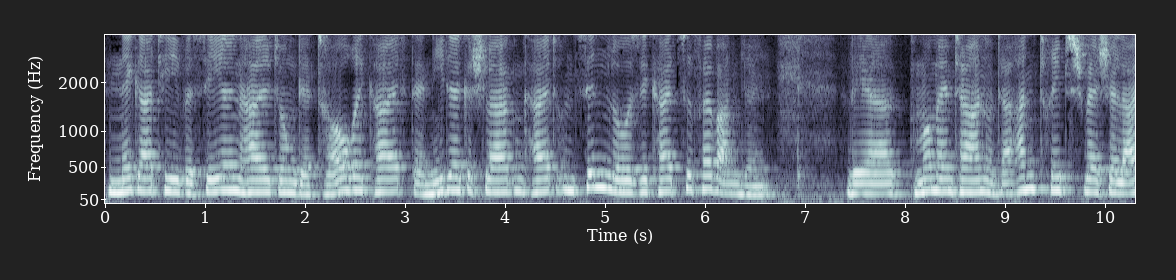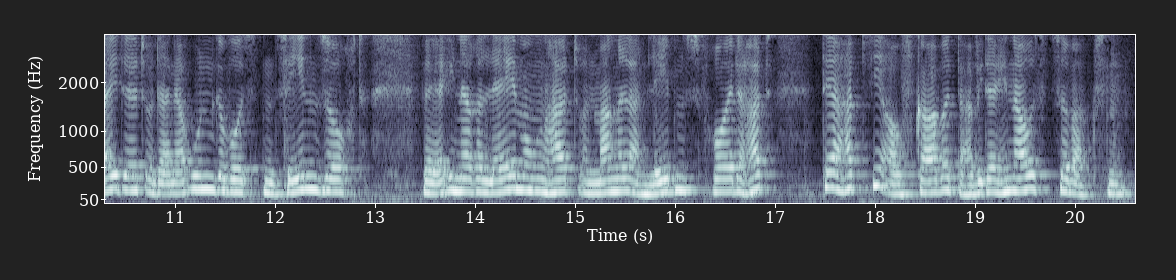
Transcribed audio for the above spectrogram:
negative Seelenhaltung der Traurigkeit, der Niedergeschlagenheit und Sinnlosigkeit zu verwandeln. Wer momentan unter Antriebsschwäche leidet und einer ungewussten Sehnsucht, Wer innere Lähmung hat und Mangel an Lebensfreude hat, der hat die Aufgabe, da wieder hinauszuwachsen.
